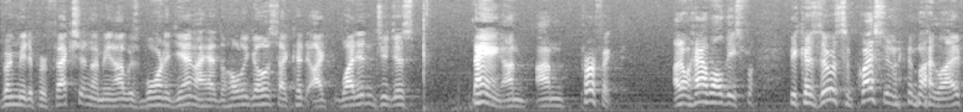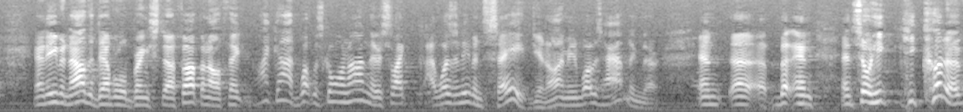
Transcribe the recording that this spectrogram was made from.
bring me to perfection? I mean, I was born again. I had the Holy Ghost. I could. I, why didn't you just bang, I'm, I'm perfect. I don't have all these, because there was some question in my life, and even now the devil will bring stuff up, and I'll think, my God, what was going on there? It's like I wasn't even saved, you know? I mean, what was happening there? And, uh, but, and, and so he, he could have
